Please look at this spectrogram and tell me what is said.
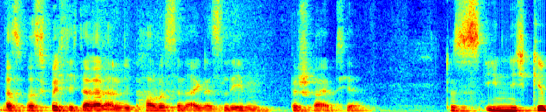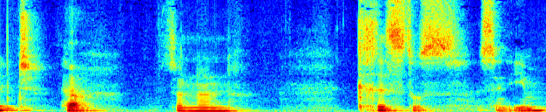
Was, was spricht dich daran an, wie Paulus sein eigenes Leben beschreibt hier? Dass es ihn nicht gibt, ha. sondern Christus ist in ihm,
